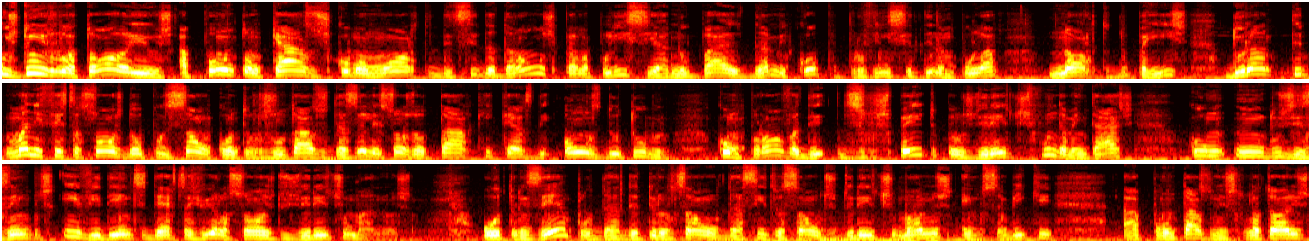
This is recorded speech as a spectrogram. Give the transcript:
Os dois relatórios apontam casos como a morte de cidadãos pela polícia no bairro de Namicopo, província de Nampula, norte do país, durante manifestações da oposição contra os resultados das eleições autárquicas de 11 de outubro, com prova de desrespeito pelos direitos fundamentais como um dos exemplos evidentes destas violações dos direitos humanos. Outro exemplo da deterioração da situação dos direitos humanos em Moçambique, apontado nestes relatórios,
